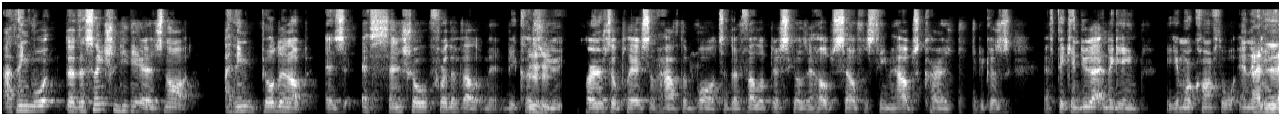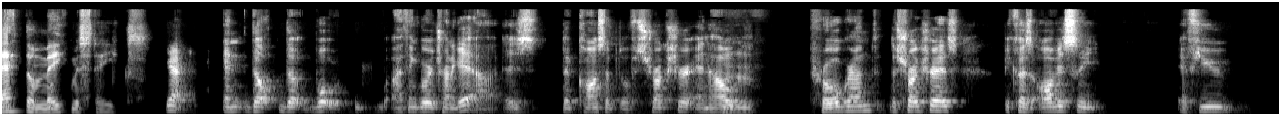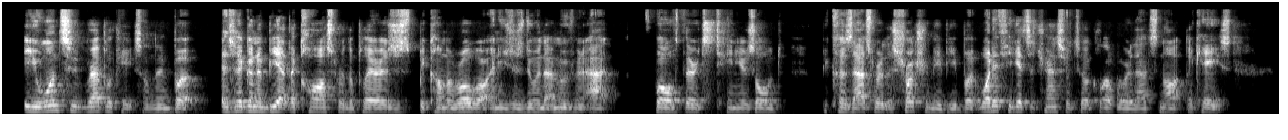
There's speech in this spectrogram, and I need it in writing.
I think what the distinction here is not. I think building up is essential for development because mm-hmm. you encourage the players to have the ball to develop their skills. It helps self esteem, helps courage because if they can do that in the game, they get more comfortable in the and game. let them make mistakes. Yeah, and the the what I think we're trying to get at is the concept of structure and how mm-hmm. programmed the structure is. Because obviously, if you you want to replicate something, but is it going to be at the cost where the player has just become a robot and he's just doing that movement at 12, 13 years old? because that's where the structure may be. But what if he gets a transfer to a club where that's not the case?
